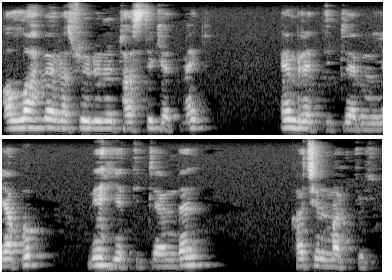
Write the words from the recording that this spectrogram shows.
Allah ve Resulünü tasdik etmek, emrettiklerini yapıp nehyettiklerinden kaçınmaktır.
